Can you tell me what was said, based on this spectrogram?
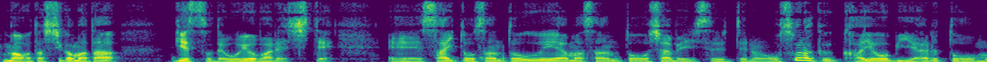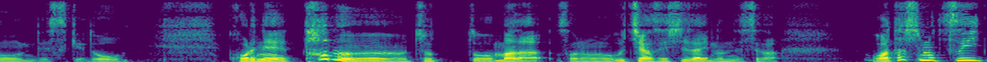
まあ私がまたゲストでお呼ばれして、えー、斉藤さんと上山さんとおしゃべりするっていうのはおそらく火曜日やると思うんですけど、これね、多分、ちょっとまだその打ち合わせ次第なんですが、私のツイッ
